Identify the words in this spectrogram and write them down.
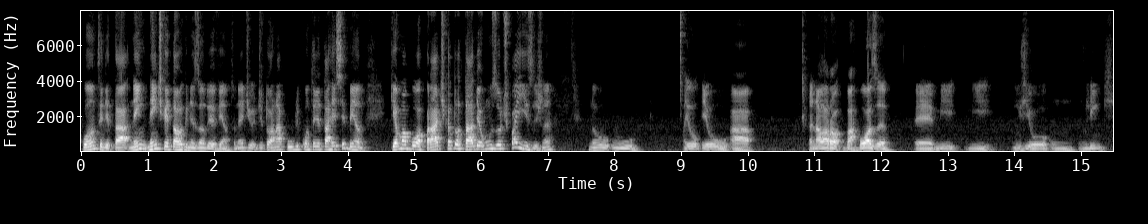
quanto ele está, nem, nem de que ele está organizando o evento, né, de, de tornar público quanto ele está recebendo, que é uma boa prática adotada em alguns outros países. Né? No, o, eu, eu, a Ana Laura Barbosa é, me, me enviou um, um link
